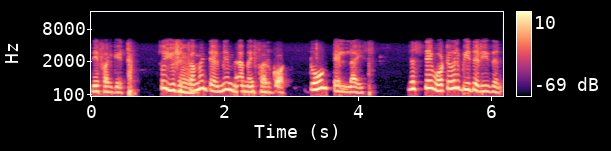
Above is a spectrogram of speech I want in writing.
they forget. So you should Hmm. come and tell me, ma'am, I forgot. Don't tell lies. Just say whatever be the reason.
